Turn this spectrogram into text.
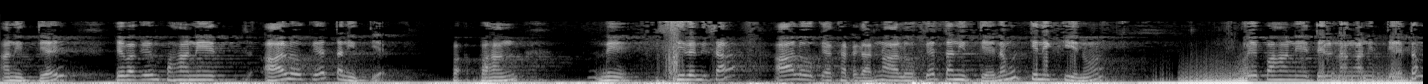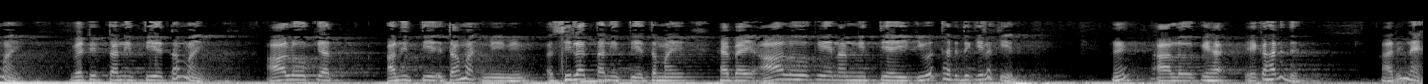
අනිත්‍යයි. ඒවගේ පහනේ ආලෝකයත් අනිත්‍යයි. පහන් සිල නිසා ආලෝකයක් කටගන්න ආලෝකයක් අනිත්‍යය. නමුත් කෙනෙක් කියනවා ඔය පහනේ තෙල්නං අනිත්‍යය තමයි. වැටිත් අනිත්‍යය තමයි. ආලෝකයක් අනිත්‍යය තමයි සිලත් අනිත්‍යය තමයි. හැබැයි ආලෝකය නන් නිත්‍යයයි කිවත් හරිද කියලා කියන ආලෝක ඒක හරිද? හරි නෑ.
